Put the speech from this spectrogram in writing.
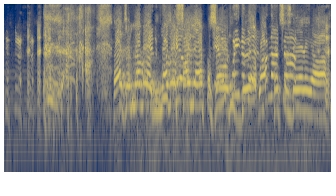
That's another And another kill- fun episode. wait a minute, what I'm not pisses done. Danny off.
